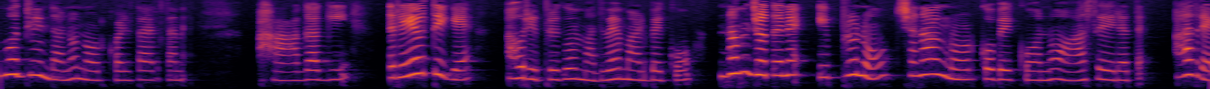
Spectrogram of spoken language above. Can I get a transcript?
ಮೊದಲಿಂದಾನು ನೋಡ್ಕೊಳ್ತಾ ಇರ್ತಾನೆ. ಹಾಗಾಗಿ ರೇವತಿಗೆ ಅವರಿಬ್ರಿಗೂ ಮದುವೆ ಮಾಡಬೇಕು. ನಮ್ಮ ಜೊತೆನೆ ಇಬ್ರು ಚೆನ್ನಾಗಿ ನೋಡ್ಕೋಬೇಕು ಅನ್ನೋ ಆಸೆ ಇರತ್ತೆ. ಆದ್ರೆ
